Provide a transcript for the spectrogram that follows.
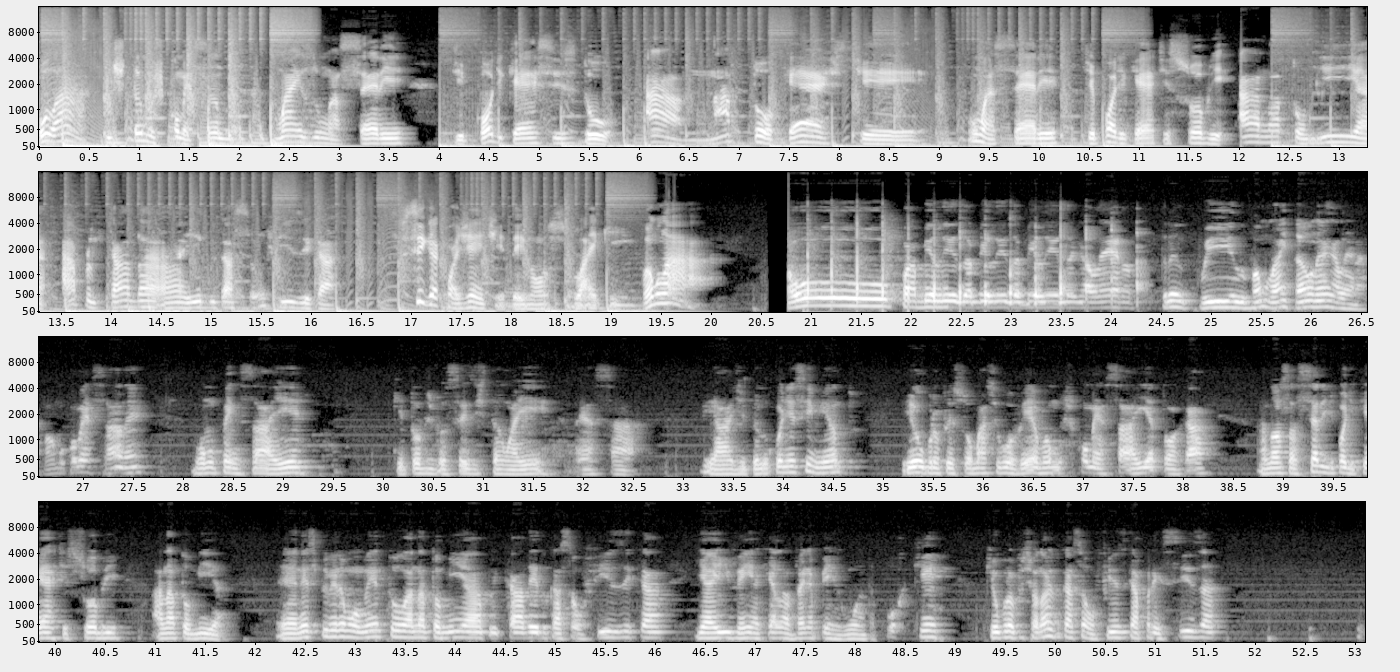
Olá, estamos começando mais uma série de podcasts do Anatocast, uma série de podcasts sobre anatomia aplicada à educação física. Siga com a gente, dê nosso like, vamos lá! Opa, beleza, beleza, beleza, galera, tranquilo, vamos lá então, né, galera? Vamos começar, né? Vamos pensar aí que todos vocês estão aí nessa viagem pelo conhecimento. Eu, professor Márcio Gouveia, vamos começar aí a tocar a nossa série de podcasts sobre anatomia. É, nesse primeiro momento, anatomia aplicada à educação física, e aí vem aquela velha pergunta: por que, que o profissional de educação física precisa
